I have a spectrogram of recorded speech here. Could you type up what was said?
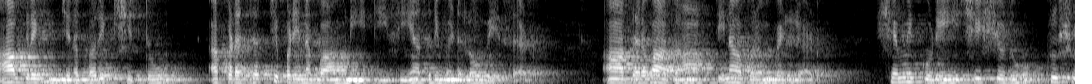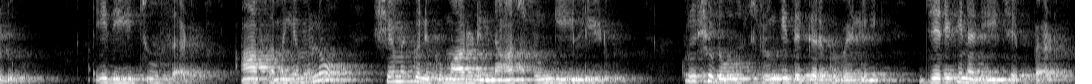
ఆగ్రహించిన పరీక్షిత్తు అక్కడ చచ్చిపడిన పాముని తీసి అతని మెడలో వేశాడు. ఆ తర్వాత హస్తినాపురం వెళ్ళాడు. శమికుడి శిష్యుడు కృషుడు ఇది చూశాడు. ఆ సమయంలో శమికుని కుమారుడైన శృంగి లేడు. కృషుడు శృంగి దగ్గరకు వెళ్ళి జరిగినది చెప్పాడు.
